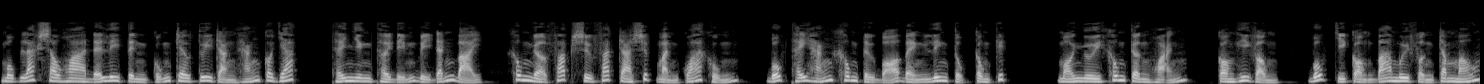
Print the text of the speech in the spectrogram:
Một lát sau hoa để ly tình cũng treo tuy rằng hắn có giáp, thế nhưng thời điểm bị đánh bại, không ngờ Pháp Sư phát ra sức mạnh quá khủng, bốt thấy hắn không từ bỏ bèn liên tục công kích. Mọi người không cần hoảng, còn hy vọng, bốt chỉ còn 30% máu,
